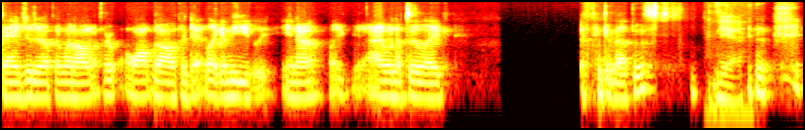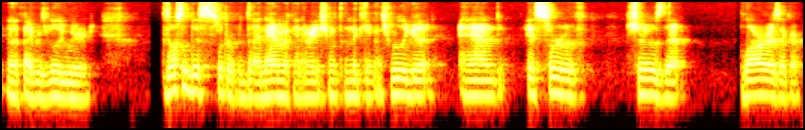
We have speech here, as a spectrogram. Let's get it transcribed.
bandaged it up and went on with her went on with her day like immediately. You know, like I wouldn't have to like think about this. Yeah, the fact was really weird. There's also this sort of dynamic animation within the game that's really good, and it sort of shows that Lara is like a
